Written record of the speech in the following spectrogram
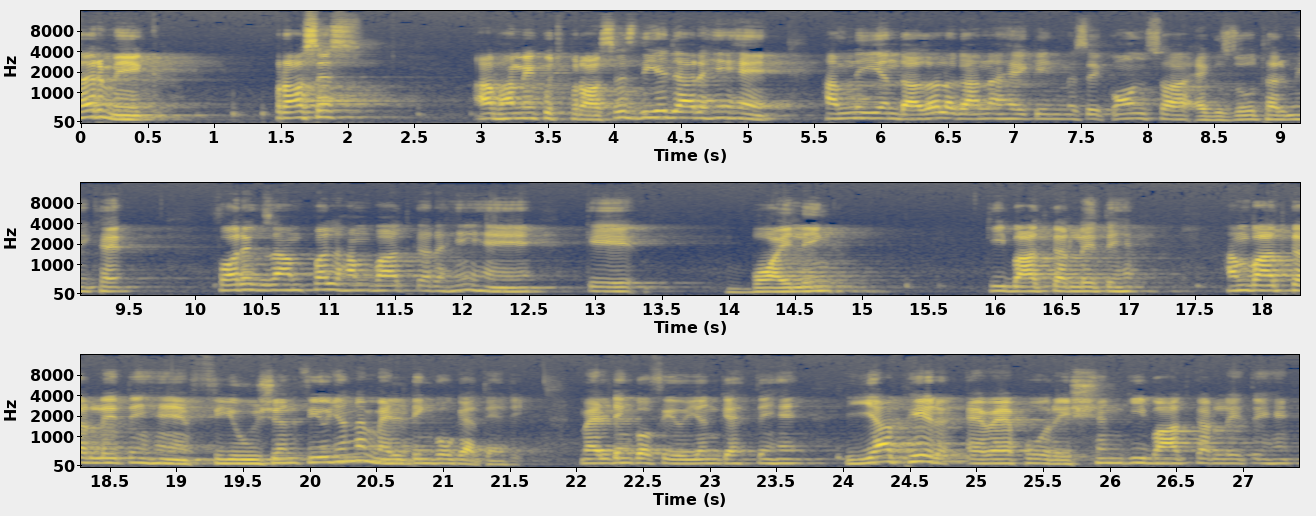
exothermic process अब हमें कुछ प्रोसेस दिए जा रहे हैं। हमने ये अंदाज़ा लगाना है कि इनमें से कौन सा एक्जोथर्मिक है। फॉर एग्ज़ाम्पल हम बात कर रहे हैं कि बॉइलिंग की बात कर लेते हैं। हम बात कर लेते हैं फ्यूजन फ्यूजन ना मेल्टिंग को कहते हैं जी। मेल्टिंग को फ्यूजन कहते हैं। या फिर एवेपोरेशन की बात कर लेते हैं।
